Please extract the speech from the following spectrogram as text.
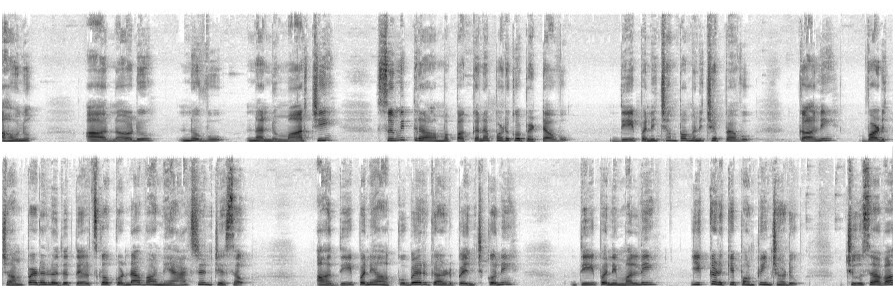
అవును ఆనాడు నువ్వు నన్ను మార్చి సుమిత్ర అమ్మ పక్కన పడుకోబెట్టావు. దీపని చంపమని చెప్పావు. కానీ వాడు చంపాడో లేదో తెలుసుకోకుండా వాడిని యాక్సిడెంట్ చేశావు. ఆ దీపని ఆ కుబేర్ గాడు పెంచుకొని దీపని మళ్ళీ ఇక్కడికి పంపించాడు. చూసావా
